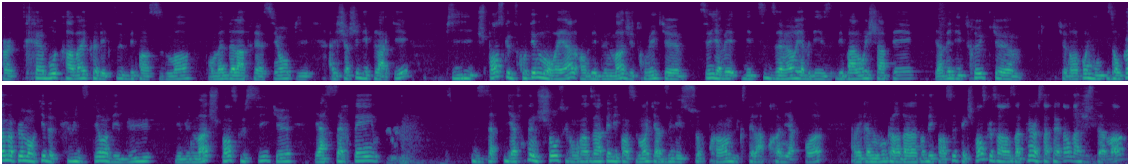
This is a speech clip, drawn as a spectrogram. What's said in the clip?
un très beau travail collectif défensivement pour mettre de la pression puis aller chercher des plaqués. Puis je pense que du côté de Montréal, en début de match, j'ai trouvé que il y avait des petites erreurs, il y avait des, ballons échappés, il y avait des trucs que, dans le fond, ils, ont quand même un peu manqué de fluidité en début, début de match. Je pense aussi qu'il y a certains. Il y a certaines choses que Concordia a fait défensivement qui a dû les surprendre vu que c'était la première fois avec un nouveau coordonnateur défensif. Et je pense que ça a pris un certain temps d'ajustement,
